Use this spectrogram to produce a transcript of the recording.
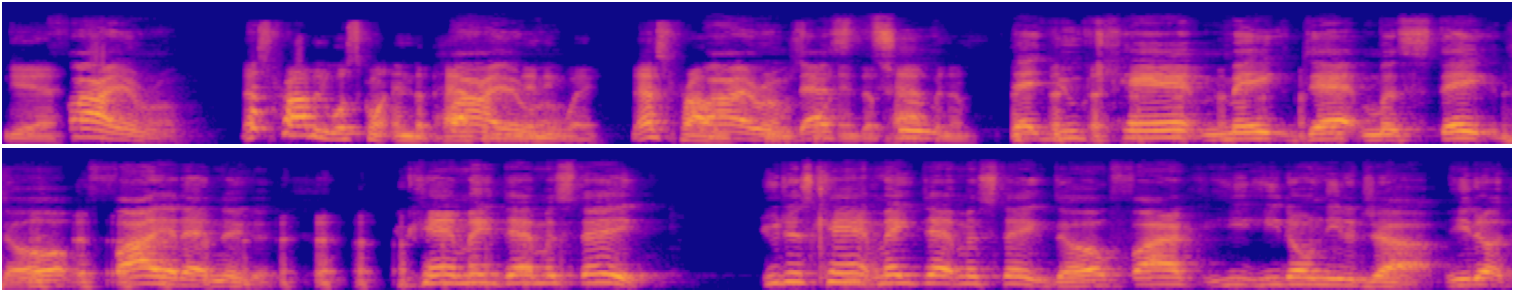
yeah, Fire them. that's probably what's going to end up happening anyway. That's probably Fire what's going to end up happening. That you can't make that mistake, dog. Fire that nigga. You can't make that mistake. You just can't Yeah. make that mistake, dog. Fire. He he don't need a job. He don't.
